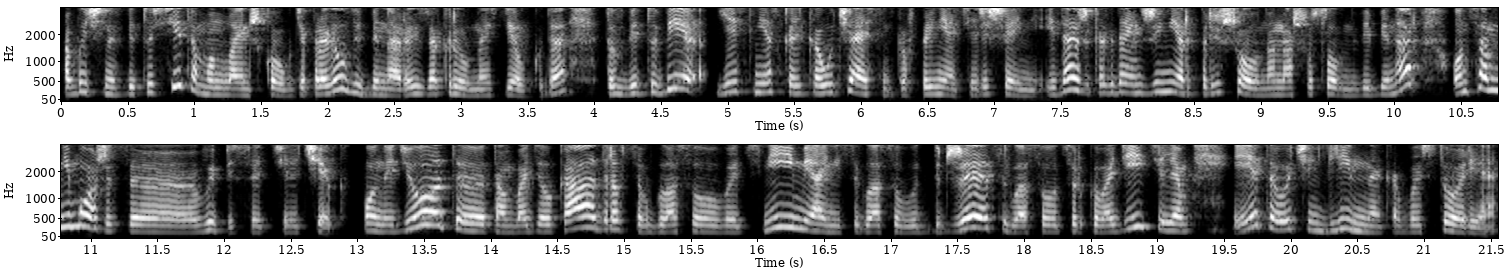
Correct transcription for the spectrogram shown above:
обычных B2C, там онлайн-школ, где провел вебинары и закрыл на сделку, да, то в B2B есть несколько участников принятия решений. И даже когда инженер пришел на наш условный вебинар, он сам не может э, выписать чек. Он идет э, там в отдел кадров, согласовывает с ними, они согласовывают бюджет, согласовывают руководителем, и это очень длинная как бы история.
